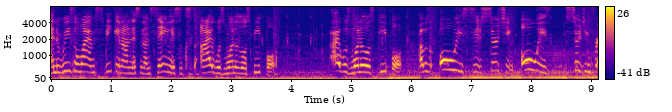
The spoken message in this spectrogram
And the reason why I'm speaking on this and I'm saying this is because I was one of those people. I was one of those people. I was always searching, always searching for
